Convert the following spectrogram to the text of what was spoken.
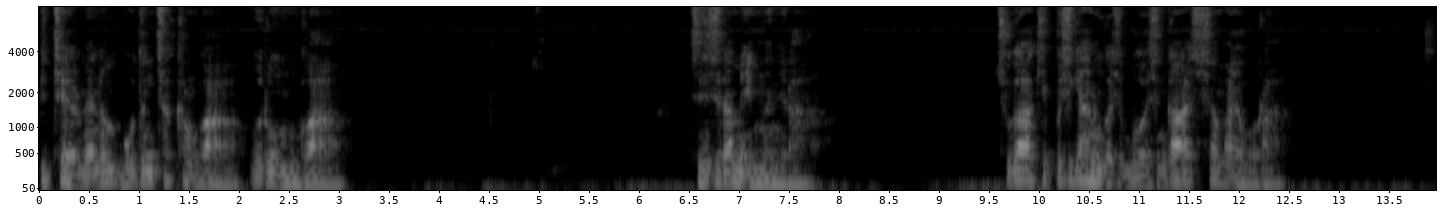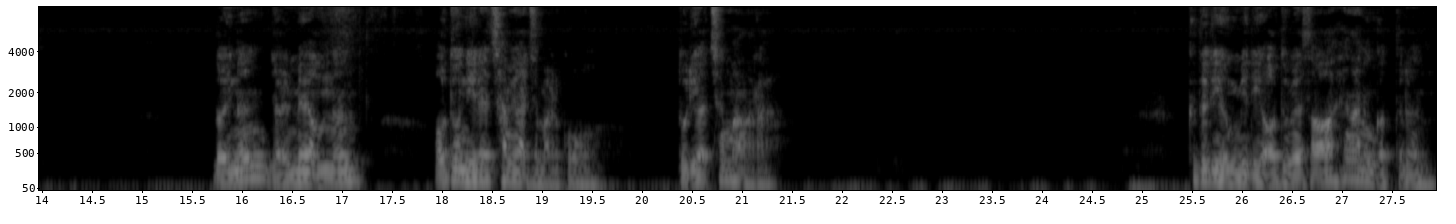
빛의 열매는 모든 착함과 의로움과 진실함에 있느니라. 주가 기쁘시게 하는 것이 무엇인가 시험하여 보라. 너희는 열매 없는 어두운 일에 참여하지 말고 도리어 책망하라. 그들이 은밀히 어둠에서 행하는 것들은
